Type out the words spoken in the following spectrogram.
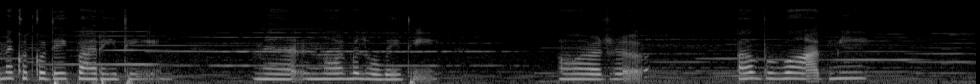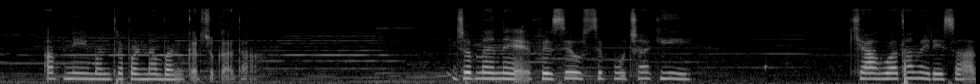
मैं खुद को देख पा रही थी। मैं नॉर्मल हो गई थी। और अब वो आदमी अपने मंत्र पढ़ना बंद कर चुका था। जब मैंने फिर से उससे पूछा कि क्या हुआ था मेरे साथ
